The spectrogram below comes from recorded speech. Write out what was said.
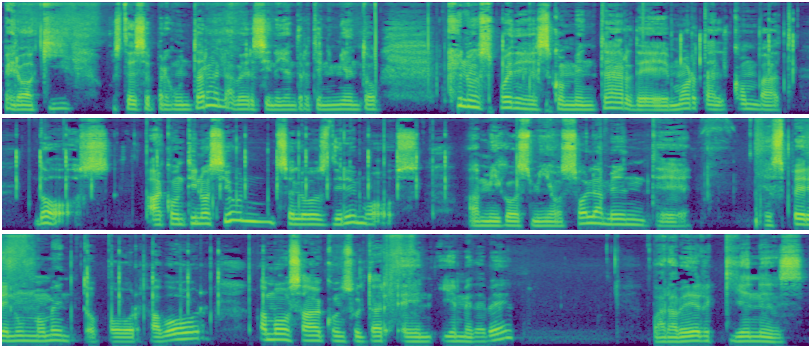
Pero aquí ustedes se preguntarán a ver si hay entretenimiento. ¿Qué nos puedes comentar de Mortal Kombat 2? A continuación se los diremos. Amigos míos, solamente esperen un momento, por favor. Vamos a consultar en IMDB para ver quiénes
